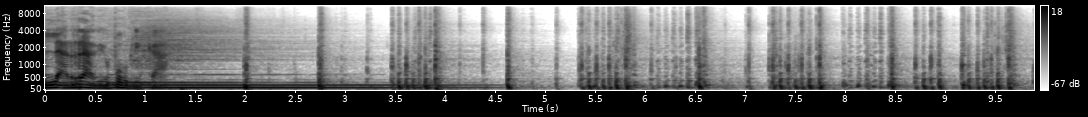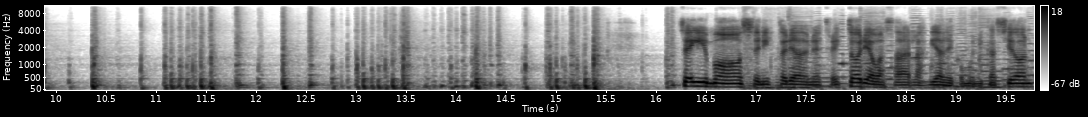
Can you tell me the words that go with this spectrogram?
La radio pública. Seguimos en Historia de nuestra historia, vas a dar las vías de comunicación,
